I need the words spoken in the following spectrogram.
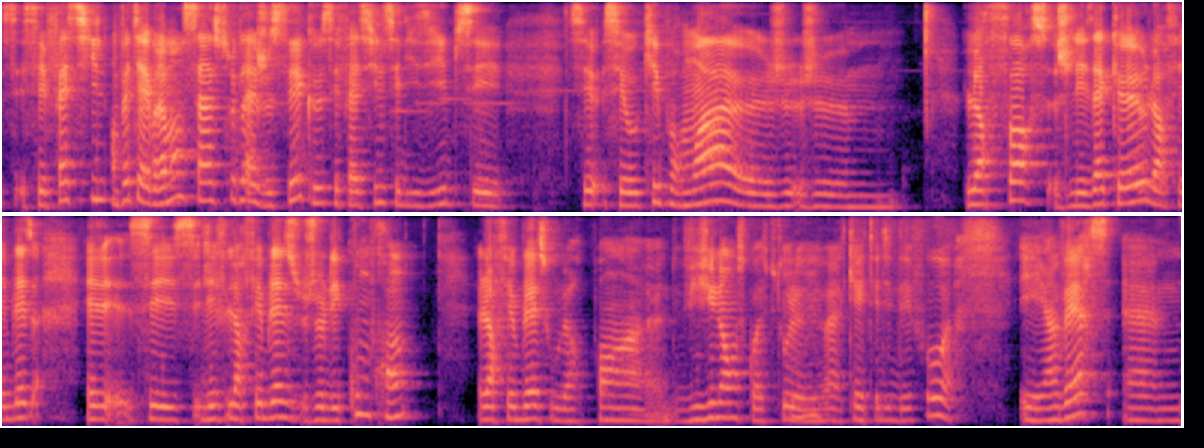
c'est facile. En fait, il y a vraiment ça, ce truc-là. Je sais que c'est facile, c'est lisible, c'est c'est ok pour moi. Euh, je, je leurs forces, je les accueille. Leurs faiblesses, c'est leurs faiblesses, je les comprends. Leurs faiblesses ou leurs points de vigilance, quoi, c'est plutôt le, mhm. qui a été dit défaut. Et inverse. Euh,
